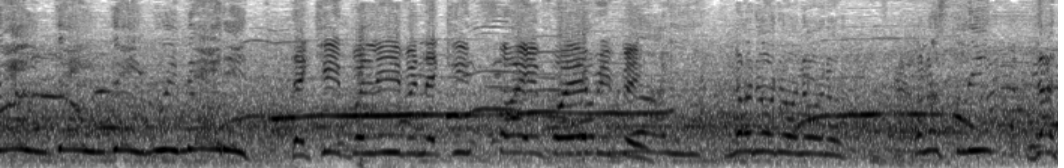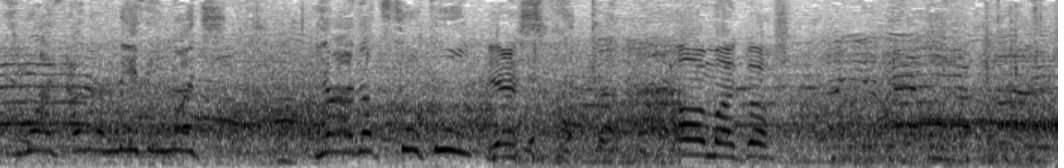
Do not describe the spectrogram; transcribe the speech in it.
Dave, Dave, Dave, we made it. They keep believing, they keep fighting for everything. No, no, no, no, no. Honestly, that was an amazing match. So cool. Yes. Oh my gosh.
